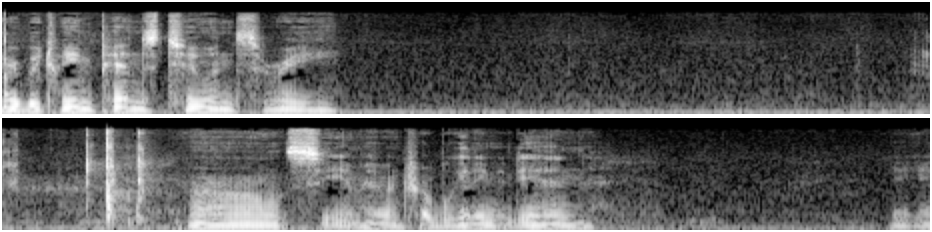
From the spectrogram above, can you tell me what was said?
here between pins 2 and 3. Uh, let's see, I'm having trouble getting it in. Yeah.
